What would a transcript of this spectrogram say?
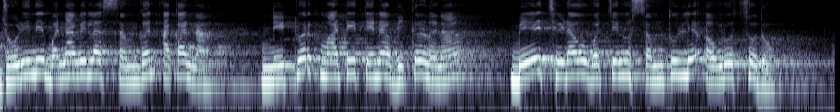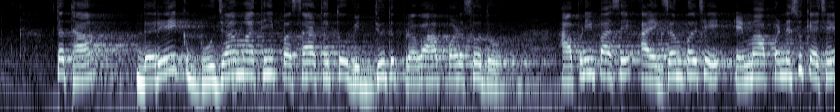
જોડીને બનાવેલા સમઘન આકારના નેટવર્ક માટે તેના વિકર્ણના બે છેડાઓ વચ્ચેનો સમતુલ્ય અવરોધ શોધો તથા દરેક ભુજામાંથી પસાર થતો વિદ્યુત પ્રવાહ પણ શોધો. આપણી પાસે આ એક્ઝામ્પલ છે, એમાં આપણને શું કહે છે?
